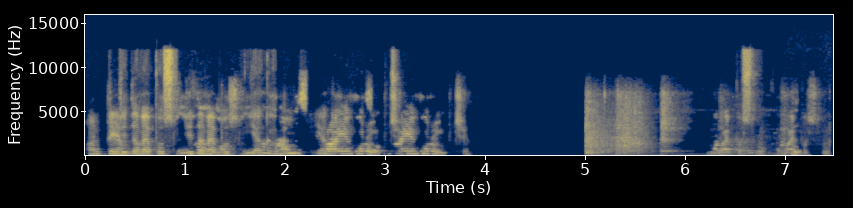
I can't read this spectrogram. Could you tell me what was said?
Артем, тоді давай послухаємо, давай як послухаємо, гарно співає горобчик. Співає послухай, Давай послухай.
